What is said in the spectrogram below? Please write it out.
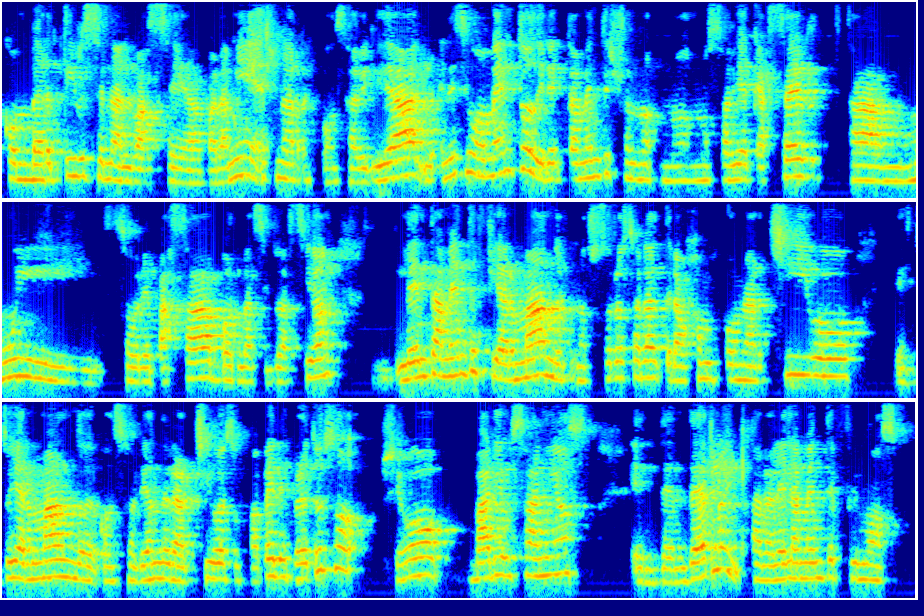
convertirse en albacea. Para mí es una responsabilidad. En ese momento directamente yo no, no, sabía qué hacer, estaba muy sobrepasada por la situación. Lentamente fui armando. Nosotros ahora trabajamos con un archivo, estoy armando, consolidando el archivo de sus papeles, pero todo eso llevó varios años entenderlo y paralelamente fuimos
